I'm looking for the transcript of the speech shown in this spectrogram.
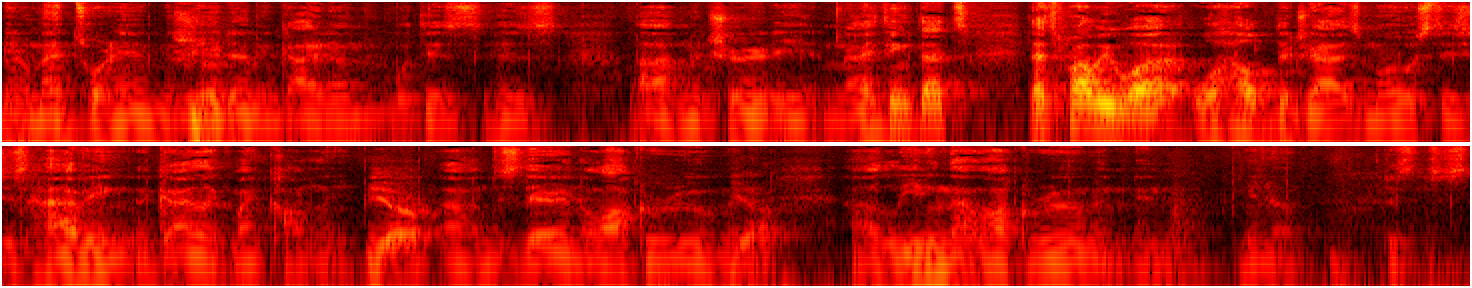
you know, mentor him and Sure. lead him and guide him with his his uh, maturity. And I think that's that's probably what will help the Jazz most is just having a guy like Mike Conley, Yeah, um, just there in the locker room, and, yeah, uh, leading that locker room, and, and you know, just just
